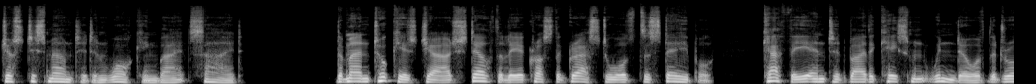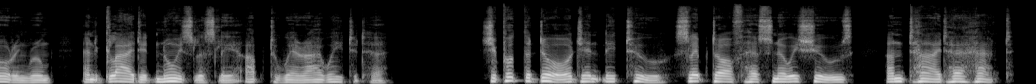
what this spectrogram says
just dismounted and walking by its side. The man took his charge stealthily across the grass towards the stable. Cathy entered by the casement window of the drawing room and glided noiselessly up to where I waited her. She put the door gently to, slipped off her snowy shoes, untied her hat,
